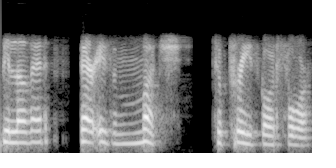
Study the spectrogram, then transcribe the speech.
Beloved, there is much to praise God for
